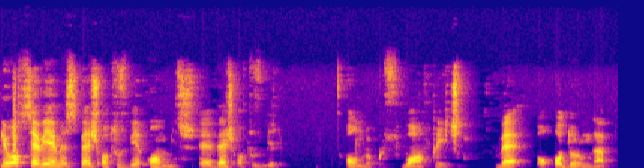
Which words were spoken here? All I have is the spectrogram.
Pivot seviyemiz 5.31.11, 5.31.19 e, bu hafta için. Ve o, o durumda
